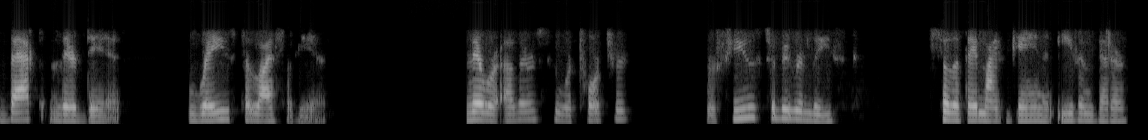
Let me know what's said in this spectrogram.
back their dead, raised to life again. There were others who were tortured, refused to be released, so that they might gain an even better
